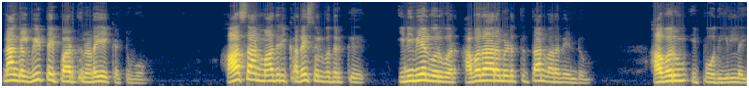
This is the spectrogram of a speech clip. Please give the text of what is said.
நாங்கள் வீட்டை பார்த்து நடையை கட்டுவோம். ஆசான் மாதிரி கதை சொல்வதற்கு இனிமேல் ஒருவர் அவதாரம் எடுத்துத்தான் வர வேண்டும். அவரும் இப்போது இல்லை.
